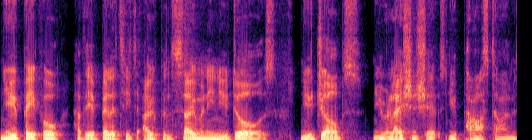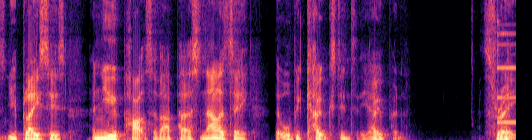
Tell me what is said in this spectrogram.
New people have the ability to open so many new doors new jobs, new relationships, new pastimes, new places, and new parts of our personality that will be coaxed into the open. Three,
